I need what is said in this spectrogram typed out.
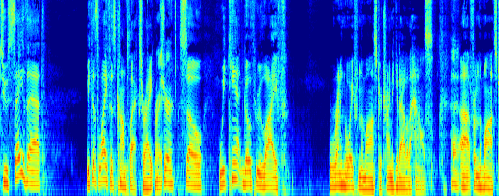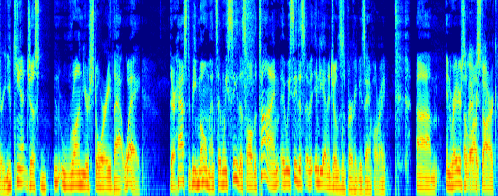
to say that, because life is complex, right? Right. Sure. So we can't go through life running away from the monster, trying to get out of the house uh, from the monster. You can't just run your story that way. There has to be moments, and we see this all the time. And we see this. Indiana Jones is a perfect example, right? Um, in Raiders of, Of the Lost. Ark.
